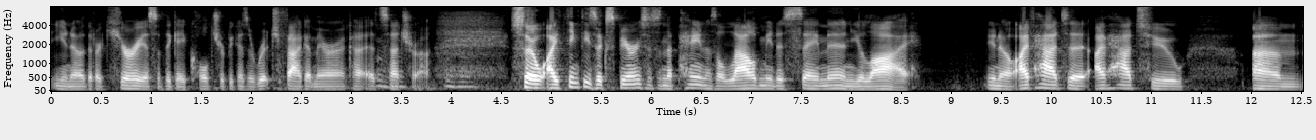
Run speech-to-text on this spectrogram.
you know, that are curious of the gay culture because of rich fag America, etc. Mm-hmm. Mm-hmm. So I think these experiences and the pain has allowed me to say, men, you lie. You know, I've had to, I've had to um,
